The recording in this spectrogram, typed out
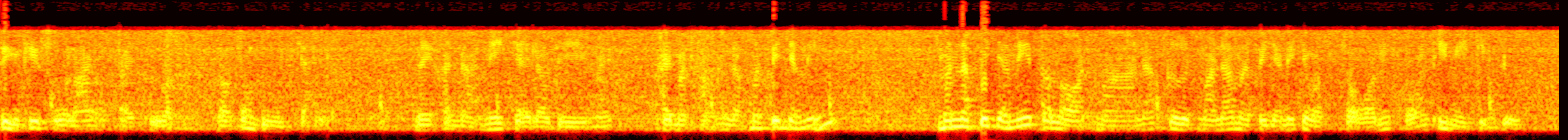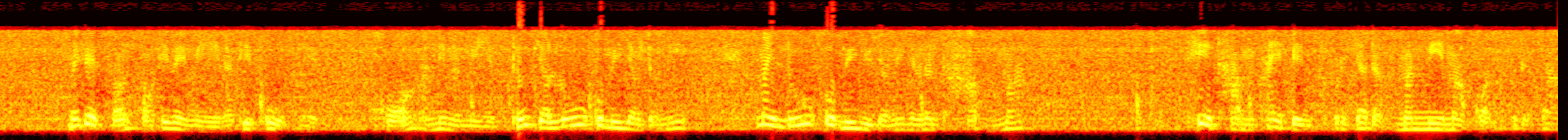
สิ่งที่โซลายออกไปคือเราต้องดูใจ ในขณะนี้ใจเราดีไหมใครมาทำให้เรามันเป็นอย่างนี้ มันน่ะเป็นอย่างนี้ตลอดมานะเกิดมาแล้วมันเป็นอย่างนี้จังหวะสอนของที่มีจริงอยู่ ไม่ใช่สอนของที่ไม่มีนะที่พูดเนี่ยของอันนี้มันมีอยู่ถึงจะรู้ก็มีอย่างเดียวนี้ ไม่รู้ก็มีอยู่อย่างนี้อย่างนั้นธรรมะที่ทำให้เป็นพระพุทธเจ้าเนี่ยมันมีมาก่อนพระพุทธเจ้า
